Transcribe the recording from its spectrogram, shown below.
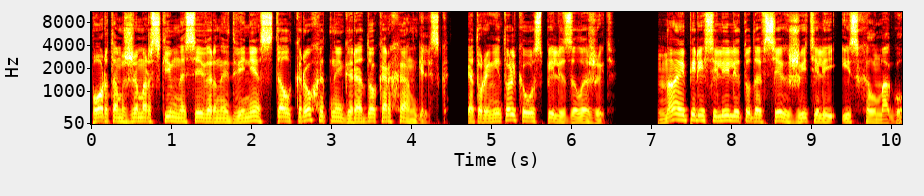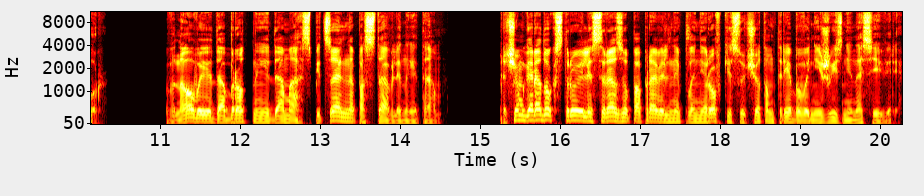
Портом же морским на Северной Двине стал крохотный городок Архангельск, который не только успели заложить, но и переселили туда всех жителей из Холмогор. В новые добротные дома, специально поставленные там. Причем городок строили сразу по правильной планировке с учетом требований жизни на севере.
